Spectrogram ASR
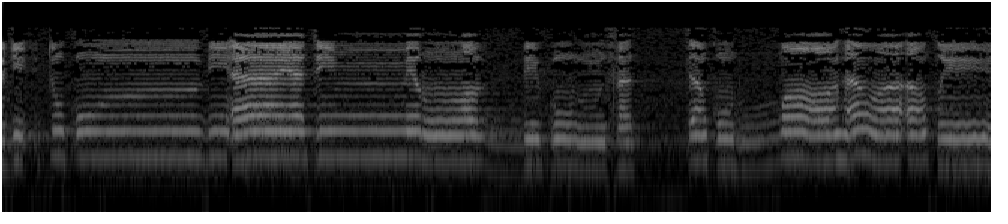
وجئتكم بآية من ربكم فاتقوا الله وأطيعون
